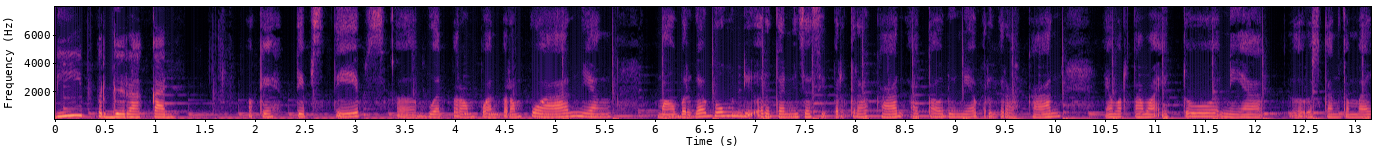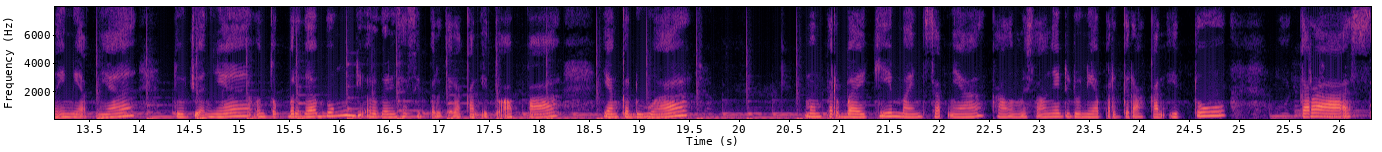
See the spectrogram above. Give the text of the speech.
di pergerakan. Oke, tips-tips uh, buat perempuan-perempuan yang mau bergabung di organisasi pergerakan atau dunia pergerakan. Yang pertama itu niat, luruskan kembali niatnya, tujuannya untuk bergabung di organisasi pergerakan itu apa. Yang kedua, memperbaiki mindsetnya. Kalau misalnya di dunia pergerakan itu keras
